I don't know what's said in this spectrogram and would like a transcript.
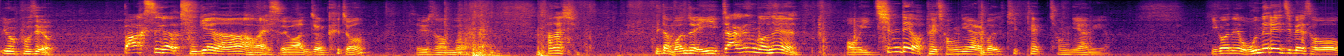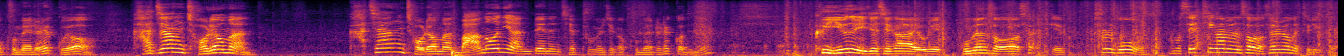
이거 보세요. 박스가 두 개나 와 있어요. 완전 크죠? 자, 그래서 한번 하나씩. 일단 먼저 이 작은 거는 어, 이 침대 옆에 정리할 멀티탭 정리함이에요. 이거는 오늘의 집에서 구매를 했고요. 가장 저렴한 가장 저렴한 만 원이 안 되는 제품을 제가 구매를 했거든요. 그 이유는 이제 제가 여기 보면서 사- 이렇게 풀고 한번 세팅하면서 설명을 드릴게요.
